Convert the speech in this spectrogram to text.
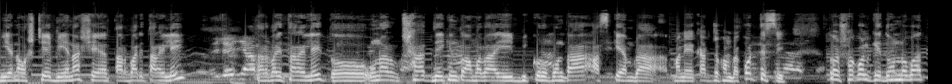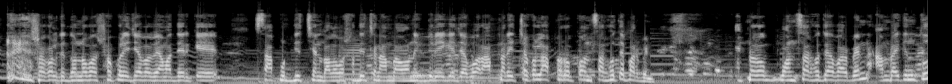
বিয়েনা অস্ট্রিয়া বিয়েনা, সে তার বাড়ি তাড়াইলেই তার বাড়ি তাড়াইলেই তো ওনার সাহায্যে কিন্তু আমরা এই বৃক্ষরোপণটা আজকে আমরা মানে কার্যক্রমটা করতেছি। তো সকলকে ধন্যবাদ সকলকে ধন্যবাদ সকলে যেভাবে আমাদেরকে সাপোর্ট দিচ্ছেন, ভালোবাসা দিচ্ছেন, আমরা অনেক দূরে এগিয়ে যাব। আর আপনার ইচ্ছা করলে আপনারাও পঞ্চার হতে পারবেন। আপনারাও পঞ্চার হতে পারবেন। আমরা কিন্তু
